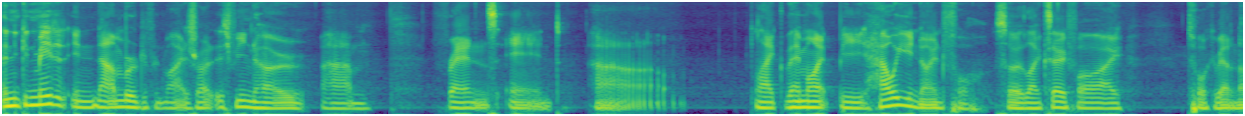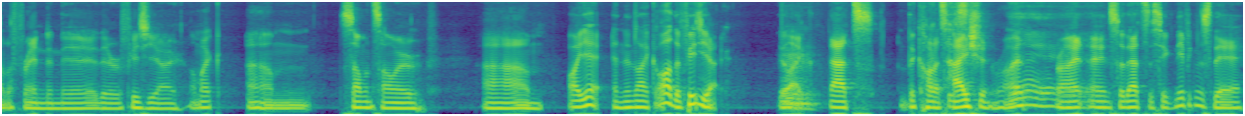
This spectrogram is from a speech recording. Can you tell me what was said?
And you can meet it in a number of different ways, right? If you know um, friends and uh, like they might be, how are you known for? So, like, say if I talk about another friend and they're they're a physio, I'm like, um, someone so, um, oh yeah, and then like, oh the physio, you're Mm. like that's the That's his- connotation, right? Yeah, yeah, right, yeah. and so that's the significance there.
